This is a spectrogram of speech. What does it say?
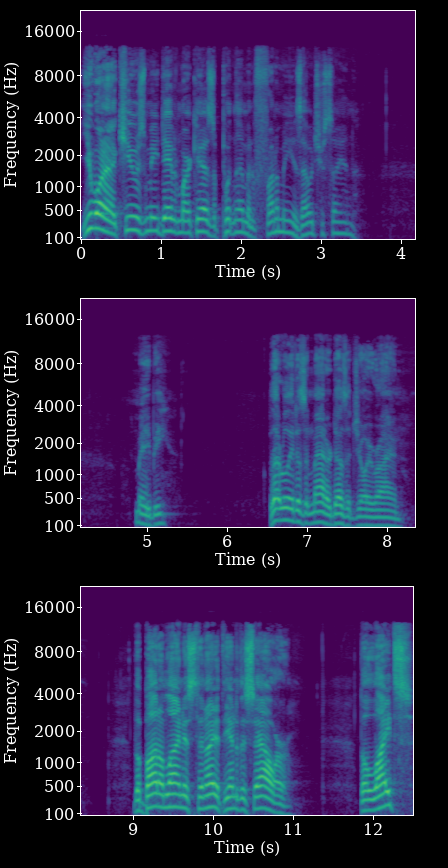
You want to accuse me, David Marquez, of putting them in front of me? Is that what you're saying? Maybe. But that really doesn't matter, does it, Joey Ryan? The bottom line is tonight at the end of this hour, the lights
